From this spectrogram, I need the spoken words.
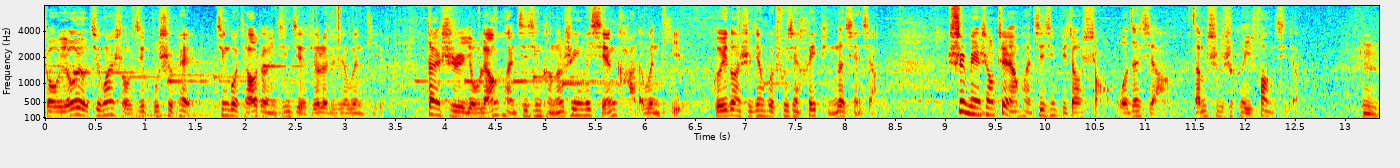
手游有几款手机不适配，经过调整已经解决了这些问题，但是有两款机型可能是因为显卡的问题，隔一段时间会出现黑屏的现象。市面上这两款机型比较少，我在想，咱们是不是可以放弃掉？嗯。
